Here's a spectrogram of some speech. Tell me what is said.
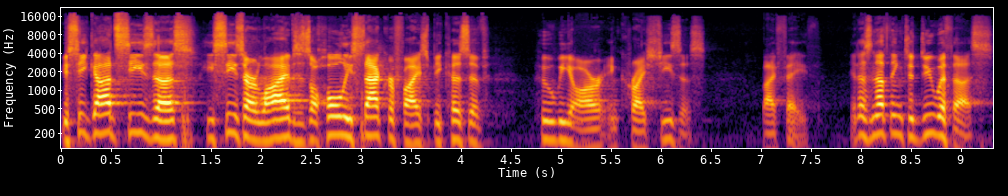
You see, God sees us, He sees our lives as a holy sacrifice because of who we are in Christ Jesus by faith. It has nothing to do with us.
